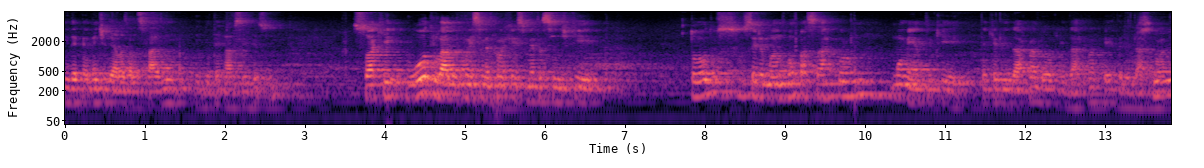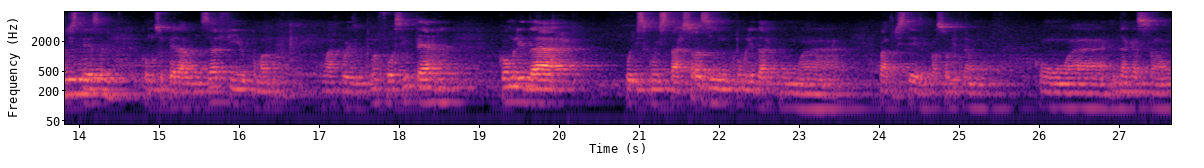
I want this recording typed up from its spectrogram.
independente delas, elas fazem um determinado serviço. Só que o outro lado do conhecimento, como conhecimento, assim, de que todos os seres humanos vão passar por um momento em que tem que lidar com a dor, lidar com a perda, lidar com a tristeza, como superar um desafio, com uma, uma coisa, uma força interna, como lidar por isso com estar sozinho, como lidar com a, com a tristeza, com a solidão, com a indagação,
